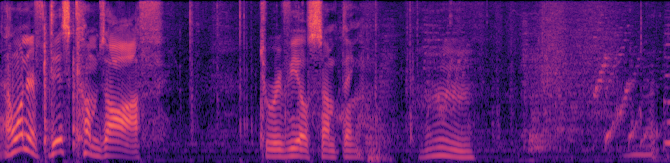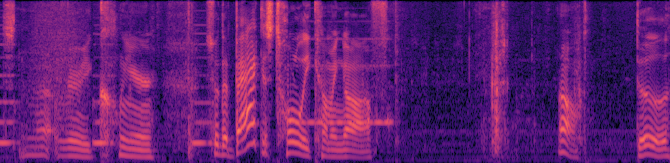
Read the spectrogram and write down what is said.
I wonder if this comes off to reveal something. Hmm. It's not very clear. So the back is totally coming off. Oh, Duh.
